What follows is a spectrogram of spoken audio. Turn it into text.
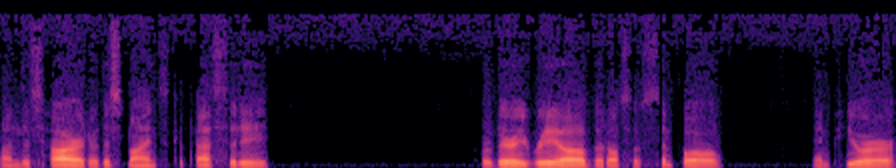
on this heart or this mind's capacity for very real but also simple and pure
